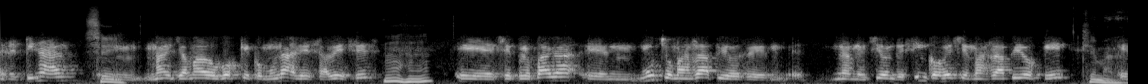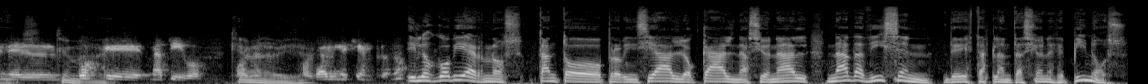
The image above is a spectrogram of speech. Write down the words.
en el pinar, Sí. mm, mal llamado bosque comunales a veces, eh, se propaga eh, mucho más rápido, una mención de cinco veces más rápido que en el bosque nativo, Qué por, maravilla. por dar un ejemplo. ¿no? Y los gobiernos, tanto provincial, local, nacional, nada dicen de estas plantaciones de pinos.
